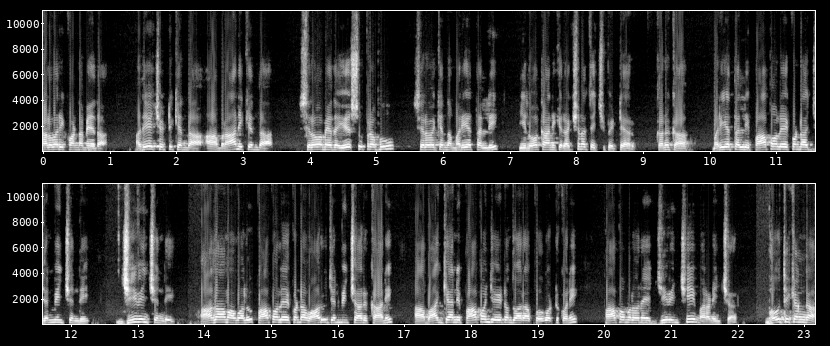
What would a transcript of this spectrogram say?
కలవరి కొండ మీద అదే చెట్టు కింద ఆ బ్రాని కింద శిలవ మీద యేసు ప్రభు శిలవ కింద మరియ తల్లి ఈ లోకానికి రక్షణ తెచ్చిపెట్టారు. కనుక మరియ తల్లి పాపం లేకుండా జన్మించింది జీవించింది. ఆదామవ్వలు పాపం లేకుండా వారు జన్మించారు కానీ ఆ భాగ్యాన్ని పాపం చేయటం ద్వారా పోగొట్టుకొని పాపములోనే జీవించి మరణించారు. భౌతికంగా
